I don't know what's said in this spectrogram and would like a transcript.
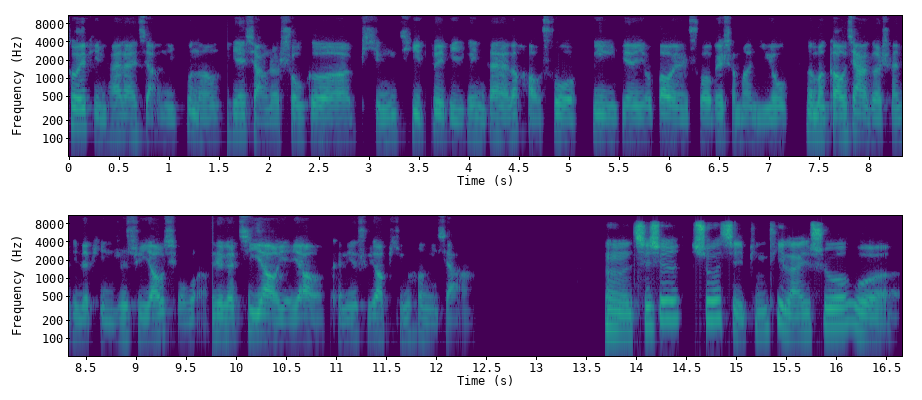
作为品牌来讲，你不能一边想着收割平替对比给你带来的好处，另一边又抱怨说为什么你用那么高价格产品的品质去要求我？这个既要也要，肯定是要平衡一下啊。嗯，其实说起平替来说，我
